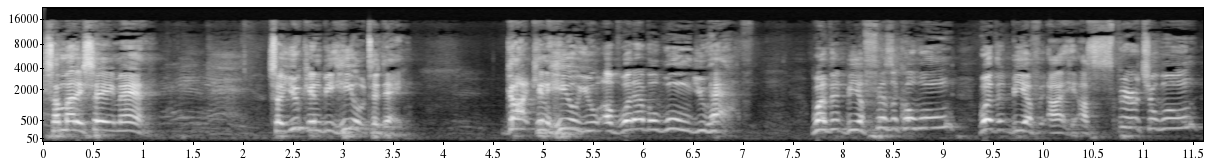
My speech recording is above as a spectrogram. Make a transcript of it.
Somebody say amen. So you can be healed today. God can heal you of whatever wound you have, whether it be a physical wound, whether it be a, a, a spiritual wound,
